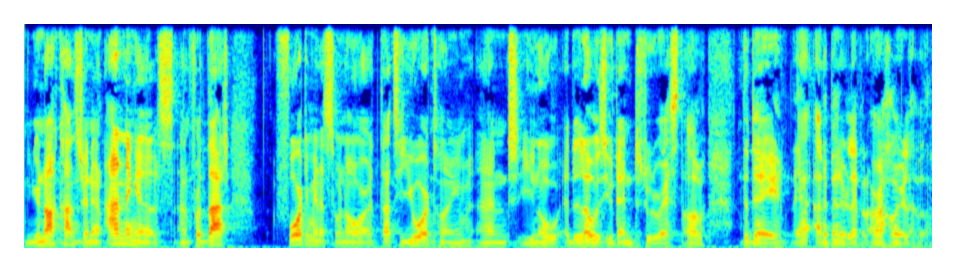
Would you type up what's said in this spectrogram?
you're not concentrating on anything else and for that 40 minutes to an hour, that's your time, and you know it allows you then to do the rest of the day at a better level or a higher level.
